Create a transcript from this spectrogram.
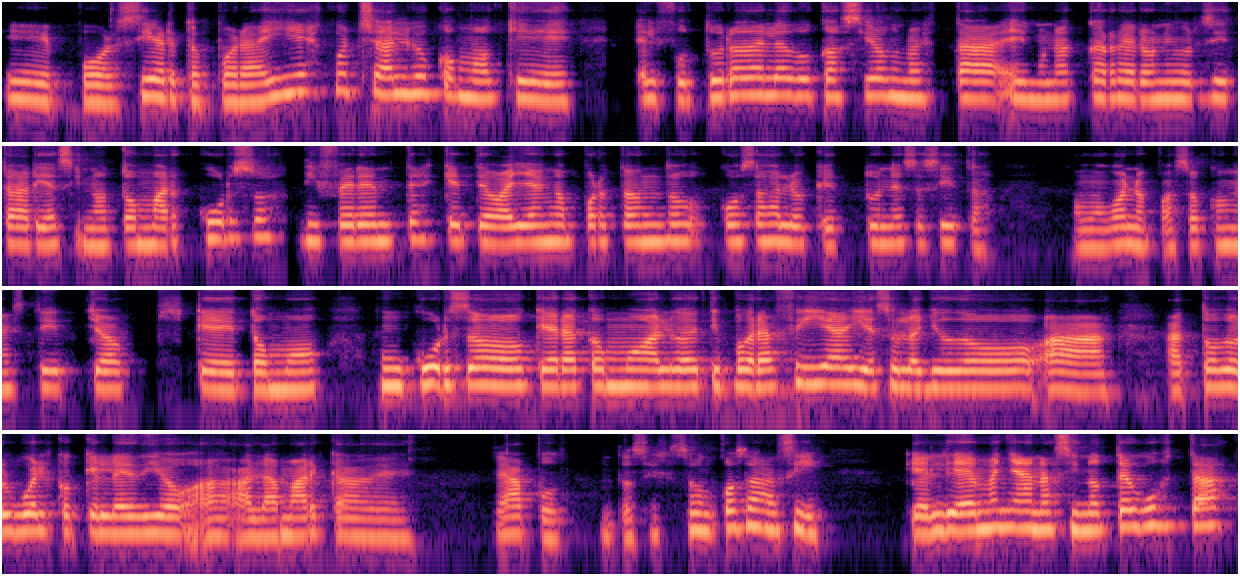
Eh, por cierto, por ahí escuché algo como que el futuro de la educación no está en una carrera universitaria, sino tomar cursos diferentes que te vayan aportando cosas a lo que tú necesitas. Como bueno, pasó con Steve Jobs, que tomó un curso que era como algo de tipografía y eso le ayudó a, todo el vuelco que le dio a, la marca de, de Apple. Entonces, son cosas así, que el día de mañana, si no te gusta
